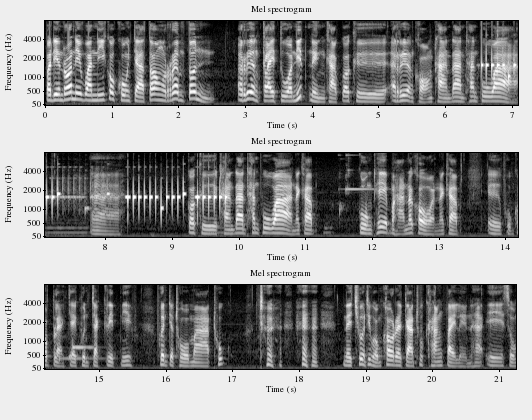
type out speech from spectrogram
ประเด็นร้อนในวันนี้ก็คงจะต้องเริ่มต้นเรื่องไกลตัวนิดหนึ่งครับก็คือเรื่องของทางด้านท่านผู้ว่าอ่าก็คือทางด้านท่านผู้ว่านะครับ กรุงเทพมหานครนะครับเออผมก็แปลกใจคุณจักริดนี่เพื่อนจะโทรมาทุก ในช่วงที่ผมเข้ารายการทุกครั้งไปเลยนะฮะเอสง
